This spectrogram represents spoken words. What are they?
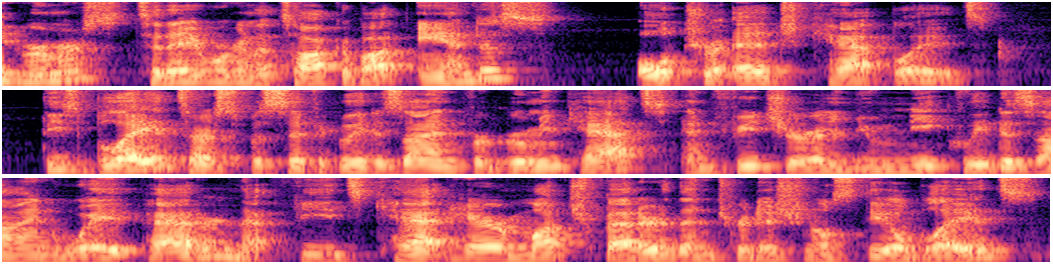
Hey groomers, today we're going to talk about Andis UltraEdge cat blades. These blades are specifically designed for grooming cats and feature a uniquely designed wave pattern that feeds cat hair much better than traditional steel blades,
